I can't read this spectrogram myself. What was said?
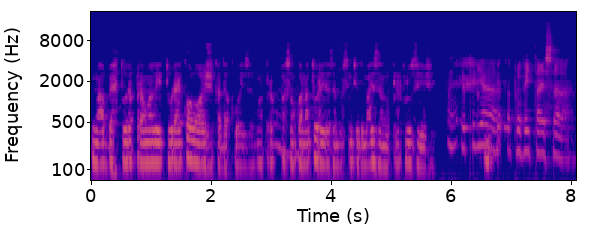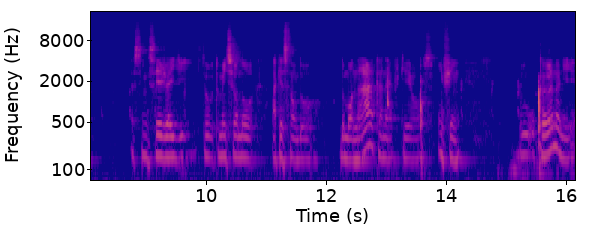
uma abertura para uma leitura ecológica da coisa, uma preocupação com a natureza no sentido mais amplo, inclusive. É, eu queria aproveitar essa assim, seja aí de, tu, tu mencionou a questão do, do monarca, né? Porque, os, enfim, o, o cânone,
